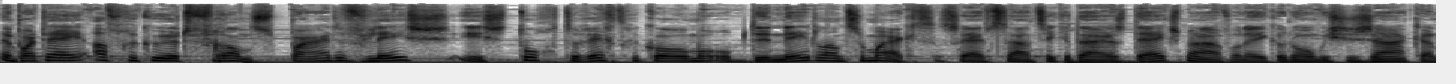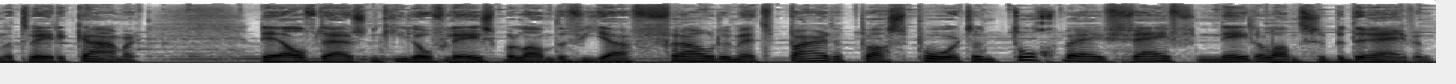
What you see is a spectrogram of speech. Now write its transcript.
Een partij afgekeurd Frans paardenvlees is toch terechtgekomen op de Nederlandse markt. Zei staatssecretaris Dijksma van Economische Zaken aan de Tweede Kamer. De 11.000 kilo vlees belandde via fraude met paardenpaspoorten toch bij vijf Nederlandse bedrijven.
